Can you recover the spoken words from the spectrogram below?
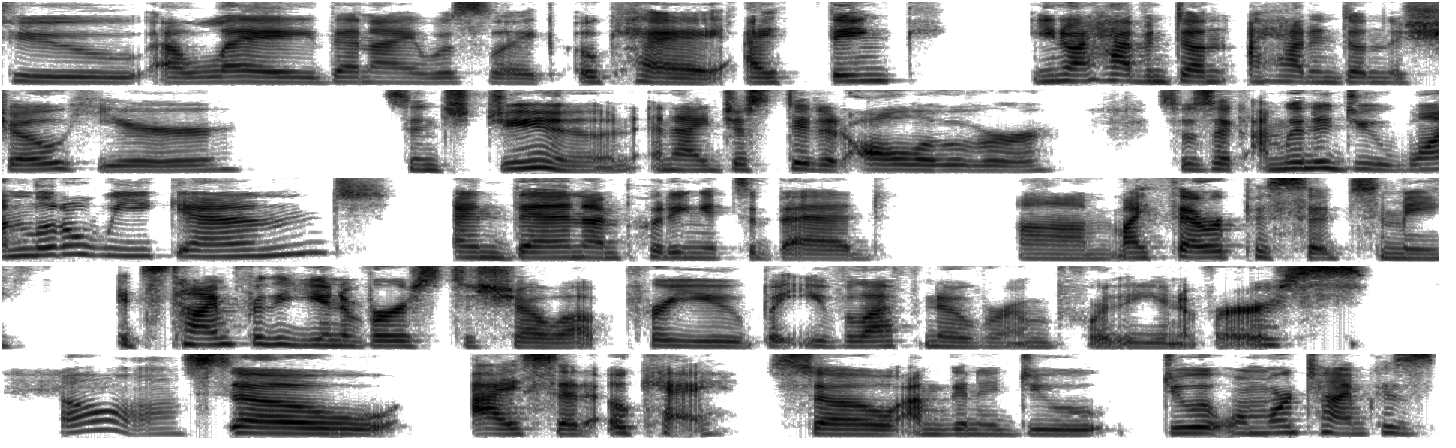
to LA, then I was like, okay, I think, you know, I haven't done, I hadn't done the show here since June and I just did it all over. So it's like, I'm going to do one little weekend and then I'm putting it to bed. Um, my therapist said to me, it's time for the universe to show up for you, but you've left no room for the universe. Oh, So I said, okay, so I'm gonna do do it one more time because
